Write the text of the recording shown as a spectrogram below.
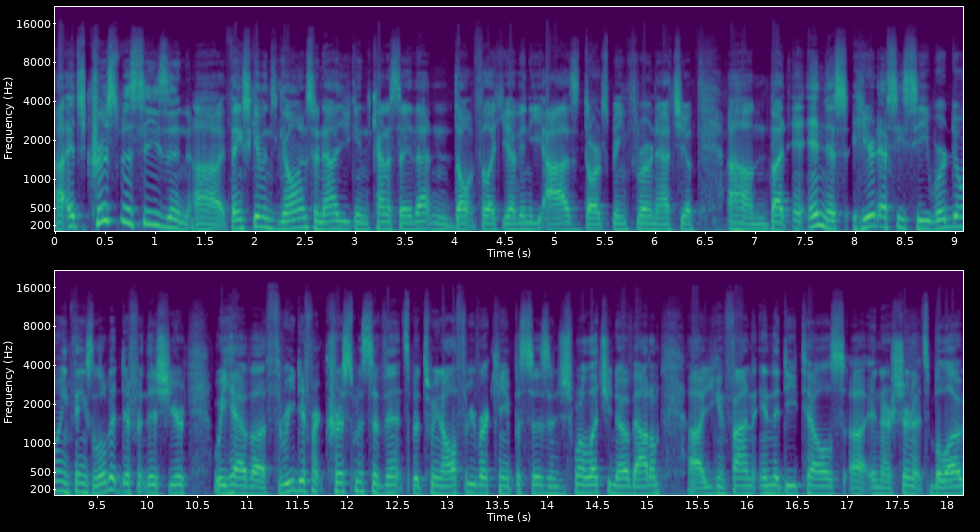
uh, it's Christmas season. Uh, Thanksgiving's gone, so now you can kind of say that and don't feel like you have any eyes darts being thrown at you. Um, but in, in, this here at FCC, we're doing things a little bit different this year. We have uh, three different Christmas events between all three of our campuses, and just want to let you know about them. Uh, you can find in the details uh, in our show notes below.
